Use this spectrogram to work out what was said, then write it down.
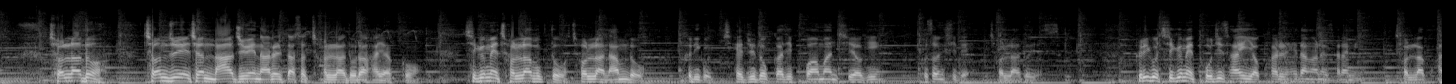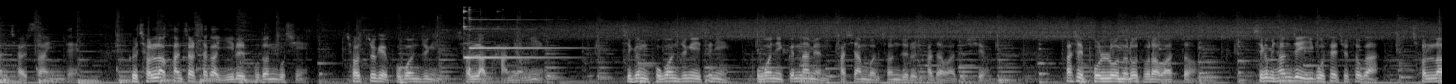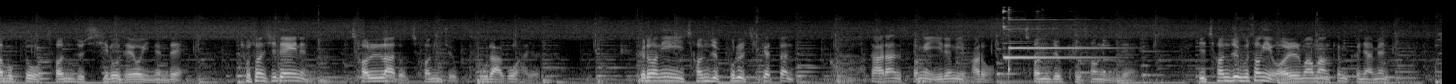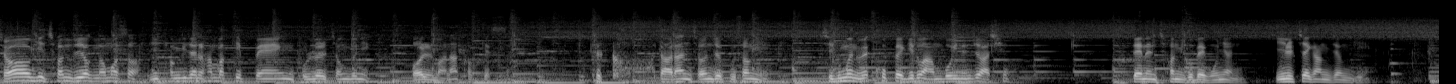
전라도 전주의 전 나주의 나를 따서 전라도라 하였고 지금의 전라북도, 전라남도 그리고 제주도까지 포함한 지역이 조선시대 전라도였어. 그리고 지금의 도지사의 역할을 해당하는 사람이 전라관찰사인데 그 전라관찰사가 일을 보던 곳이 저쪽에 복원 중인 전라감영이에요. 지금 복원 중에 있으니 복원이 끝나면 다시 한번 전주를 찾아와 주시오. 다시 본론으로 돌아왔어. 지금 현재 이곳의 주소가 전라북도 전주시로 되어 있는데 조선시대에는 전라도 전주 부라고 하였어. 그러니 이 전주 부를 지켰던 커다란 성의 이름이 바로 전주 부성인데 이 전주 부성이 얼마만큼 크냐면 저기 전주역 넘어서 이 경기장을 한 바퀴 뺑 돌릴 정도니 얼마나 컸겠어. 그 커다란 전주 부성이 지금은 왜 코빼기도 안 보이는 줄 아시오? 때는 1905년 일제강점기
